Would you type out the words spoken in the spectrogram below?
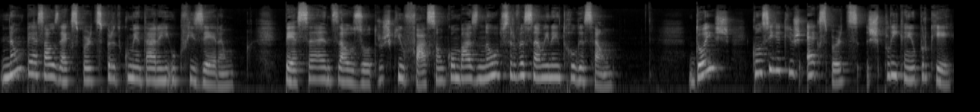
não peça aos experts para documentarem o que fizeram. Peça antes aos outros que o façam com base na observação e na interrogação. 2. Consiga que os experts expliquem o porquê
